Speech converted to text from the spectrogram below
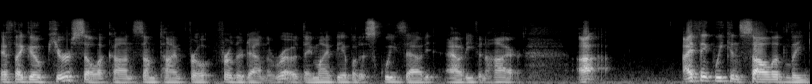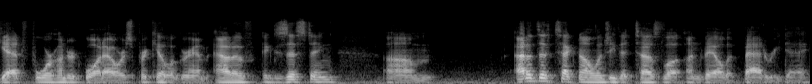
if they go pure silicon sometime further down the road, they might be able to squeeze out, out even higher. Uh, I think we can solidly get 400 watt hours per kilogram out of existing, um, out of the technology that Tesla unveiled at Battery Day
